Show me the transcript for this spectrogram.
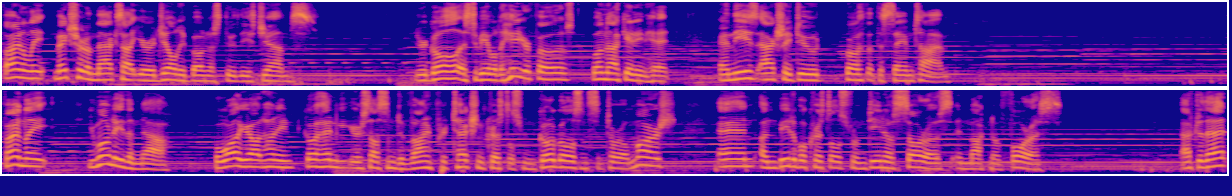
Finally, make sure to max out your agility bonus through these gems. Your goal is to be able to hit your foes while not getting hit, and these actually do both at the same time. Finally, you won't need them now, but while you're out hunting, go ahead and get yourself some Divine Protection Crystals from Gogols and Satorl Marsh, and Unbeatable Crystals from Dino Soros in Makna Forest. After that,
